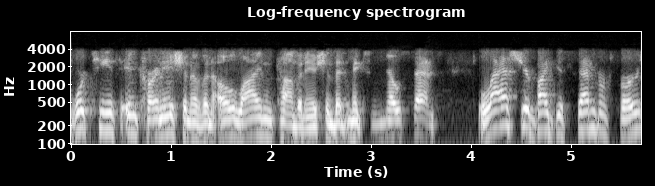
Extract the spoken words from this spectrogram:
14th incarnation of an O line combination that makes no sense. Last year, by December 1st,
